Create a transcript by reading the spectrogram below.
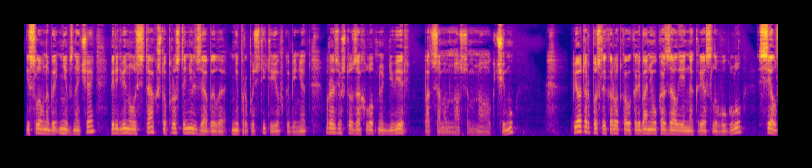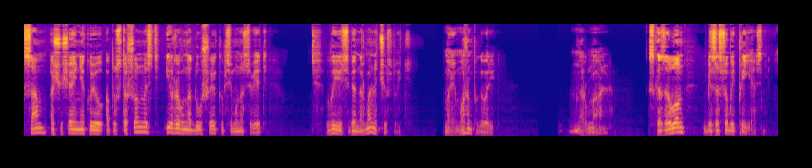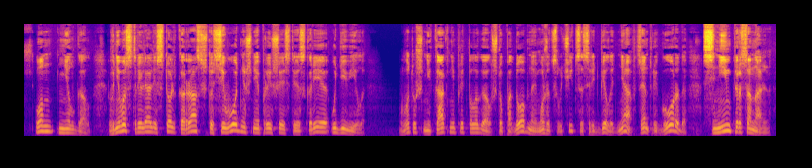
И, словно бы невзначай, передвинулась так, что просто нельзя было не пропустить ее в кабинет, разве что захлопнуть дверь под самым носом. Но к чему? Петр после короткого колебания указал ей на кресло в углу, сел сам, ощущая некую опустошенность и равнодушие ко всему на свете. — Вы себя нормально чувствуете? Мы можем поговорить? — Нормально, — сказал он без особой приязни. Он не лгал. В него стреляли столько раз, что сегодняшнее происшествие скорее удивило. Вот уж никак не предполагал, что подобное может случиться средь бела дня в центре города с ним персонально.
